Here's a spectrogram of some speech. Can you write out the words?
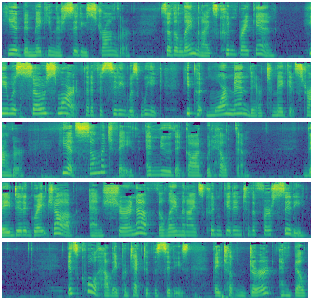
He had been making their cities stronger, so the Lamanites couldn't break in he was so smart that if a city was weak, he put more men there to make it stronger. He had so much faith and knew that God would help them. They did a great job, and sure enough, the Lamanites couldn't get into the first city. It's cool how they protected the cities. They took dirt and built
